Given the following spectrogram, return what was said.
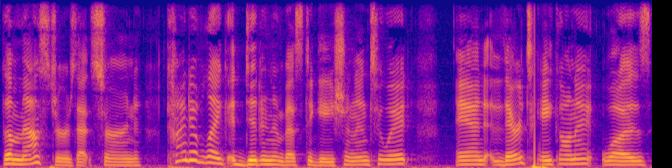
the masters at CERN kind of like did an investigation into it, and their take on it was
